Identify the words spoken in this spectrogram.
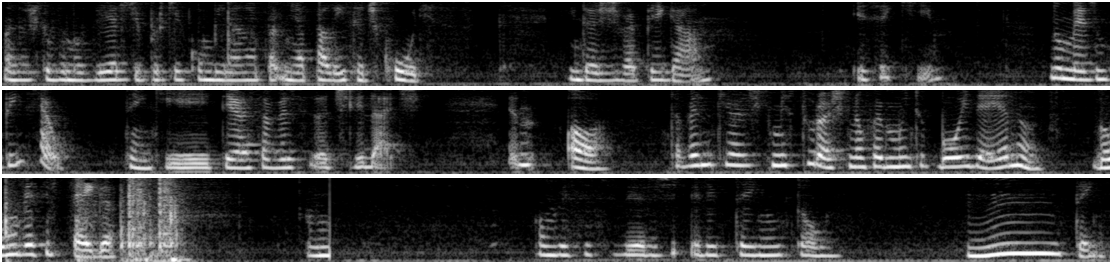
Mas acho que eu vou no verde porque combina na minha paleta de cores. Então a gente vai pegar esse aqui no mesmo pincel. Tem que ter essa versatilidade. Eu, ó, tá vendo que eu acho que misturou? Acho que não foi muito boa ideia, não. Vamos ver se pega. Vamos ver se esse verde, ele tem um tom. Hum, tem.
